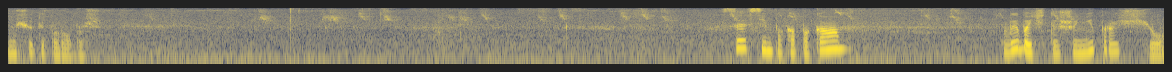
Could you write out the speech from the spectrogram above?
Ну що ти поробиш? Все, всім пока-пока. Вибачте, що ні про що.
